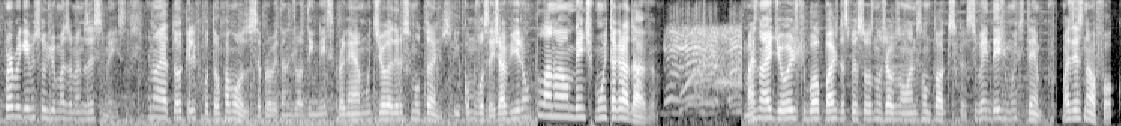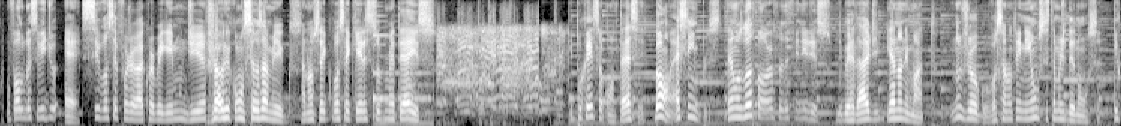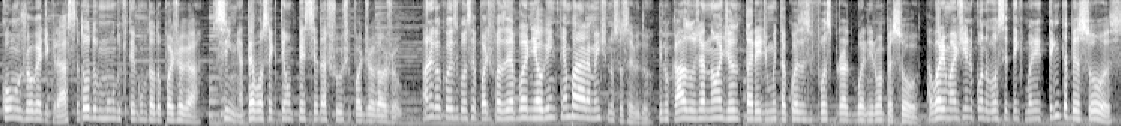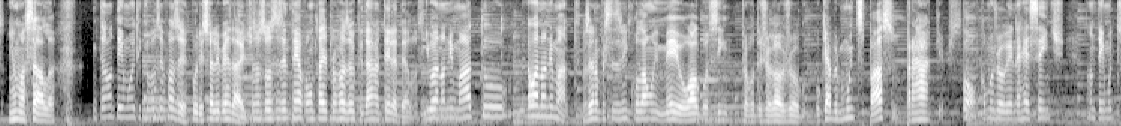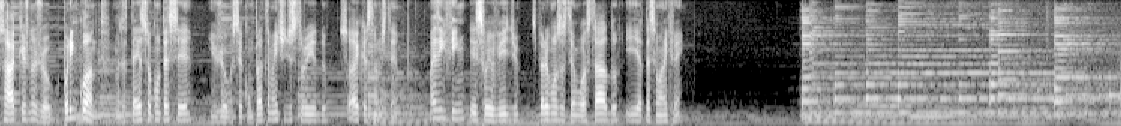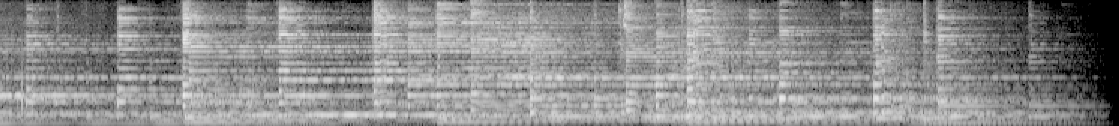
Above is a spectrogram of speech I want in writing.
Kirby Game surgiu mais ou menos esse mês, e não é à toa que ele ficou tão famoso, se aproveitando de uma tendência para ganhar muitos jogadores simultâneos, e como vocês já viram, lá não é um ambiente muito agradável. Mas não é de hoje que boa parte das pessoas nos jogos online são tóxicas. Isso vem desde muito tempo. Mas esse não é o foco. O foco desse vídeo é, se você for jogar Kirby Game um dia, jogue com seus amigos. A não ser que você queira se submeter a isso. E por que isso acontece? Bom, é simples. Temos duas palavras para definir isso: liberdade e anonimato. No jogo, você não tem nenhum sistema de denúncia. E como o jogo é de graça, todo mundo que tem computador pode jogar. Sim, até você que tem um PC da Xuxa pode jogar o jogo. A única coisa que você pode fazer é banir alguém temporariamente no seu servidor. E no caso, já não adiantaria de muita coisa se fosse para banir uma pessoa. Agora imagine quando você tem que banir 30 pessoas em uma sala. Então não tem muito o que você fazer, por isso a liberdade. As pessoas se sentem à vontade para fazer o que dá na telha delas. E o anonimato é o anonimato. Você não precisa vincular um e-mail ou algo assim para poder jogar o jogo, o que abre muito espaço para hackers. Bom, como o jogo ainda é recente, não tem muitos hackers no jogo, por enquanto. Mas até isso acontecer e o jogo ser completamente destruído, só é questão de tempo. Mas enfim, esse foi o vídeo. Espero que vocês tenham gostado e até semana que vem.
